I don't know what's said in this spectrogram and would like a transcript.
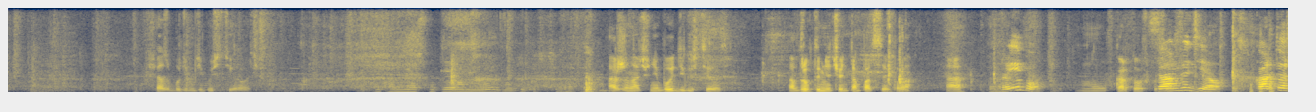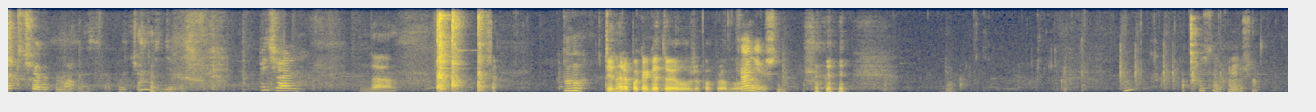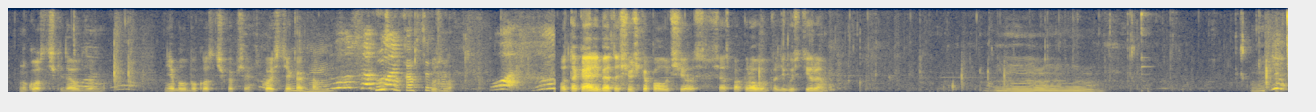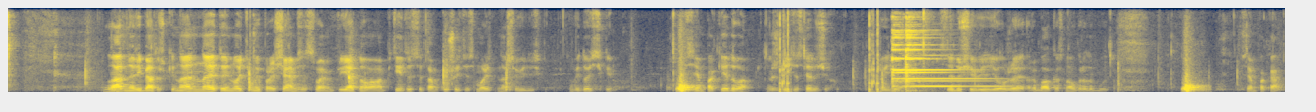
Сейчас будем дегустировать. Конечно. Буду дегустировать. А жена что, не будет дегустировать? А вдруг ты мне что-нибудь там подсыпала? А? В рыбу? Ну, в картошку. Сам же делал. Картошки что тут можно сделать? Ну что не сделаешь? Печально. Да. Ты, наверное, пока готовила уже попробовала. да? Конечно. М, Вкусно, конечно. Ну, косточки, да, вот за- Не было бы косточек вообще. Костя, как там? Вкусно, как всегда. Вкусно. Вот такая, ребята, щучка получилась. Сейчас попробуем, продегустируем. М. Ладно, ребятушки, на, на этой ноте мы прощаемся с вами. Приятного вам аппетита, если там кушаете, смотрите наши видосики. видосики. Всем покедова. Ждите следующих видео. Следующее видео уже рыбалка с Новгорода будет. Всем пока.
